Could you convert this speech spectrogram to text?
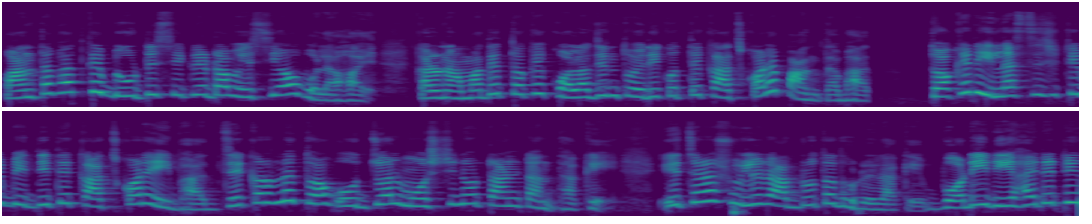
পান্তা ভাতকে বিউটি সিক্রেট অফ এশিয়াও বলা হয়। কারণ আমাদের ত্বকে কলাজিন তৈরি করতে কাজ করে পান্তা ভাত। ত্বকের ইলাস্টিসিটি বৃদ্ধিতে কাজ করে এই ভাত, যে কারণে ত্বক উজ্জ্বল, মসৃণ ও টান টান থাকে। এছাড়া শরীরের আর্দ্রতা ধরে রাখে। বডি রিহাইড্রেটিং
